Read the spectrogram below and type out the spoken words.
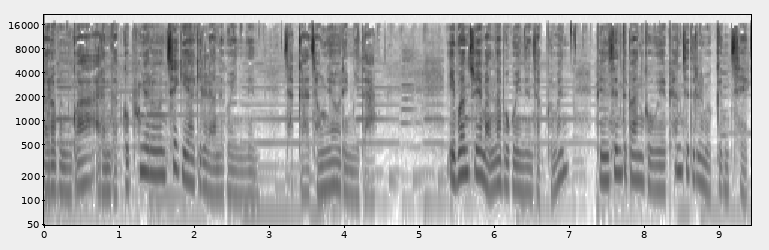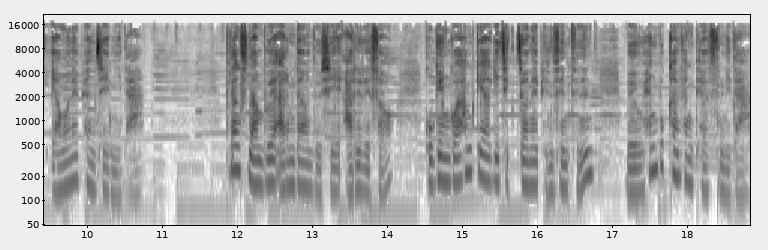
여러분과 아름답고 풍요로운 책 이야기를 나누고 있는 작가 정여울입니다. 이번 주에 만나보고 있는 작품은 빈센트 반 고흐의 편지들을 묶은 책 영혼의 편지입니다. 프랑스 남부의 아름다운 도시 아르에서 고갱과 함께하기 직전의 빈센트는 매우 행복한 상태였습니다.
